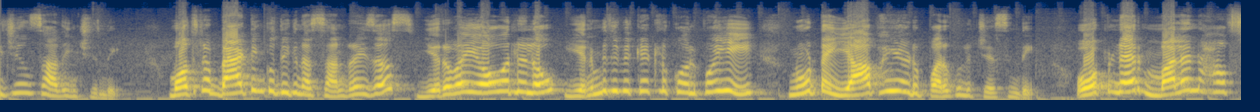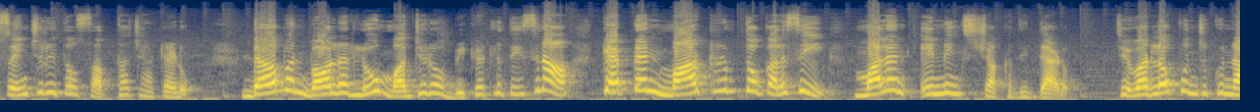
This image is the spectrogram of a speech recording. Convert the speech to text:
విజయం సాధించింది. మొదట బ్యాటింగ్కు దిగిన సన్ రైజర్స్ ఇరవై ఓవర్లలో ఎనిమిది వికెట్లు కోల్పోయి నూట యాభై ఏడు పరుగులు చేసింది. ఓపెనర్ మలన్ హాఫ్ సెంచరీతో సత్తా చాటాడు. డర్బన్ బౌలర్లు మధ్యలో వికెట్లు తీసిన కెప్టెన్ మార్క్రమ్తో కలిసి మలన్ ఇన్నింగ్స్ చక్కదిద్దాడు. చివర్లో పుంజుకున్న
